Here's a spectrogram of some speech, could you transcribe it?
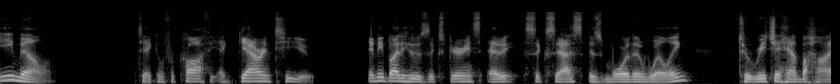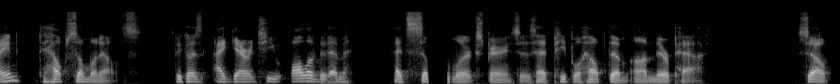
email them, take them for coffee. I guarantee you, anybody who's experienced success is more than willing to reach a hand behind to help someone else because I guarantee you all of them had similar experiences, had people help them on their path. So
